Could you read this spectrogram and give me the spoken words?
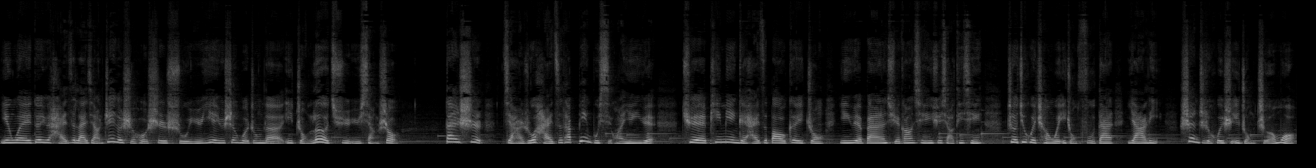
因为对于孩子来讲，这个时候是属于业余生活中的一种乐趣与享受。但是，假如孩子他并不喜欢音乐，却拼命给孩子报各种音乐班，学钢琴、学小提琴，这就会成为一种负担、压力，甚至会是一种折磨。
